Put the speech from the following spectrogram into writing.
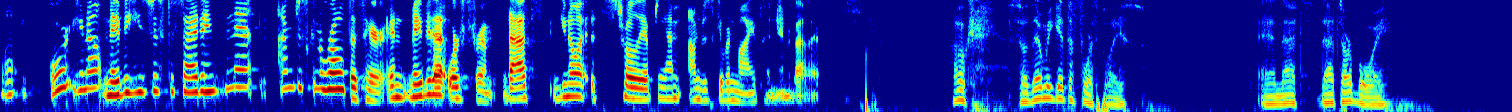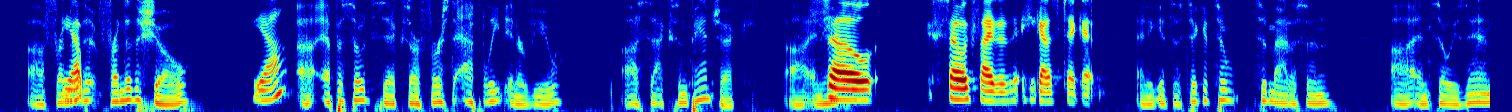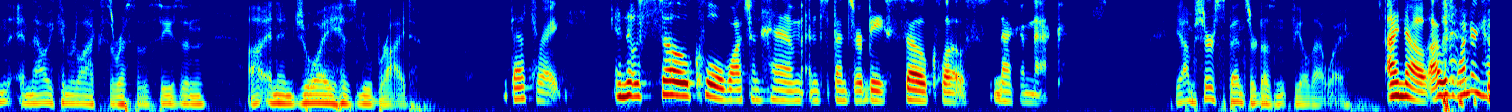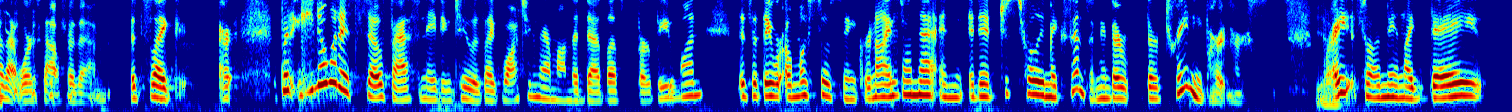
well, or you know, maybe he's just deciding, nah, I'm just gonna roll with this hair, and maybe that works for him. That's you know what, it's totally up to him. I'm just giving my opinion about it. Okay, so then we get to fourth place, and that's that's our boy, uh, friend Yep. of the friend of the show, Yeah. uh, episode six, our first athlete interview, uh, Saxon Panchik, uh, and he- so so excited he got his ticket. and he gets his ticket to to Madison, uh, and so he's in, and now he can relax the rest of the season uh, and enjoy his new bride. That's right. And it was so cool watching him and Spencer be so close, neck and neck. Yeah, I'm sure Spencer doesn't feel that way. I know. I was wondering how that works out for them. It's like, but you know what is so fascinating too is like watching them on the deadlift burpee one is that they were almost so synchronized on that, and, and it just totally makes sense. I mean, they're they're training partners, Yeah. right? So I mean, like they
